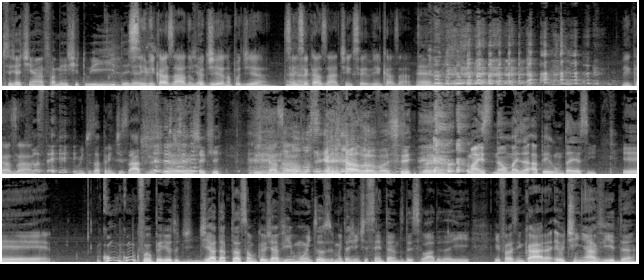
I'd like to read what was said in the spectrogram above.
Você já tinha família instituída? Já... Sim, vim casado, não já podia, veio- não podia, sem ser casado, tinha que ser vir casado. É, né? Vim casado, Gostei. muitos aprendizados nesse É. podcast aqui. vim Alô, casado. você. Alô, você. É. Mas, não, mas a, a pergunta é assim: é, como, como que foi o período de, de adaptação? Porque eu já vi muitos, muita gente sentando desse lado daí e falando assim, cara, eu tinha a vida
